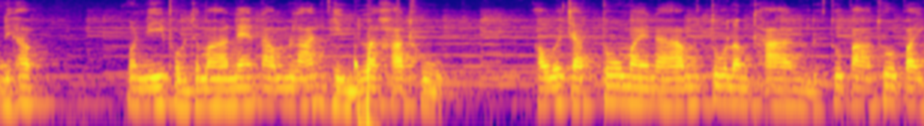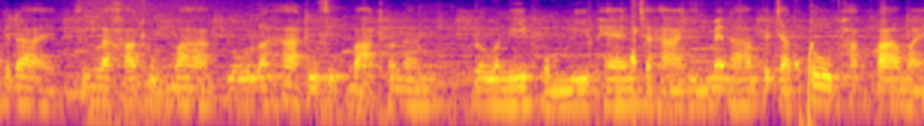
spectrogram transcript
ัสดีครับ วันนี้ผมจะมาแนะนำร้านหินราคาถูก เอาไว้จัดตู้ไม้น้ำตู้ลำธารหรือตู้ปลาทั่วไปก็ได้ ซึ่งราคาถูกมากโลละ5-10บาทเท่านั้น โดยวันนี้ผมมีแผนจะหาหินแม่น้ำไปจัดตู้พักปลาใหม่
